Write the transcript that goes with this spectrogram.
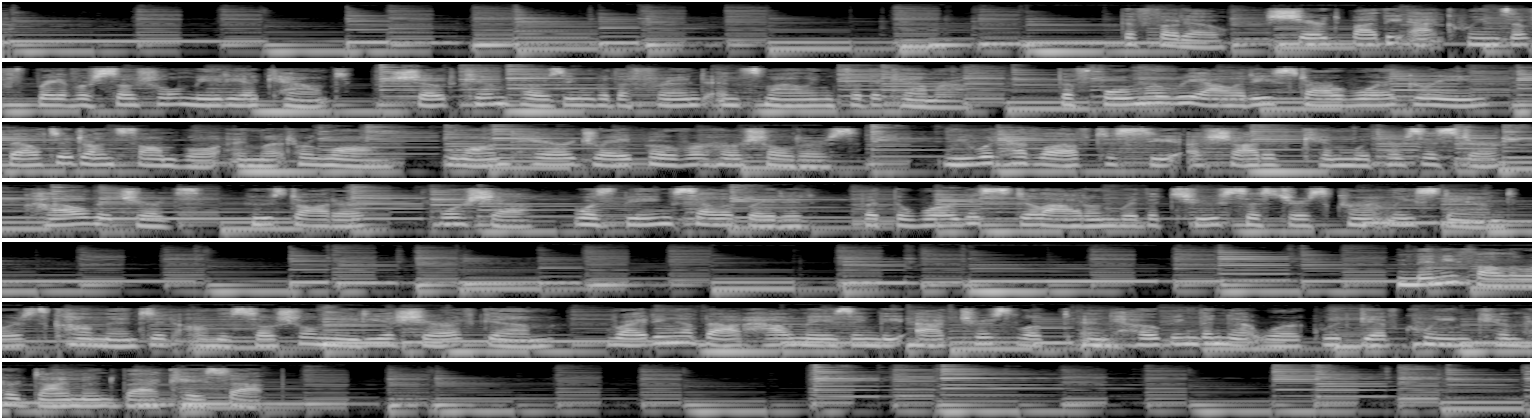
The photo, shared by the at Queens of Bravo social media account, showed Kim posing with a friend and smiling for the camera. The former reality star wore a green, belted ensemble and let her long, blonde hair drape over her shoulders. We would have loved to see a shot of Kim with her sister, Kyle Richards, whose daughter, Portia, was being celebrated, but the word is still out on where the two sisters currently stand. Many followers commented on the social media share of Kim, writing about how amazing the actress looked and hoping the network would give Queen Kim her diamond back ASAP.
